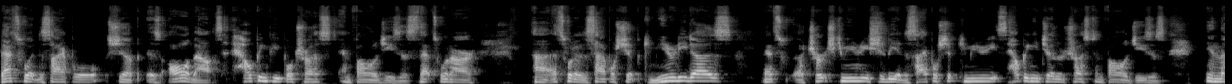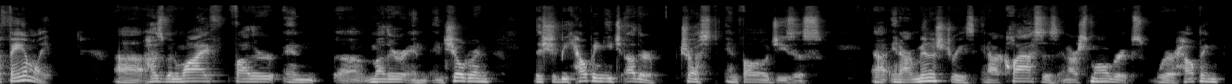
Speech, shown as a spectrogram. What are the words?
That's what discipleship is all about. helping people trust and follow Jesus. That's what our, uh, that's what a discipleship community does. That's a church community should be a discipleship community. It's helping each other trust and follow Jesus in the family, uh, husband, wife, father and uh, mother and, and children. They should be helping each other trust and follow Jesus. Uh, in our ministries, in our classes, in our small groups, we're helping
